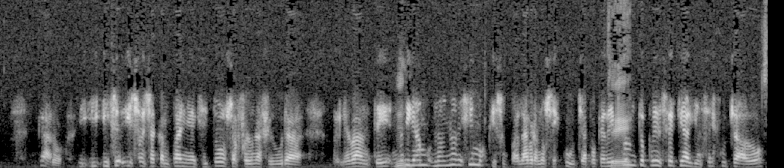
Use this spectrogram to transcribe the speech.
Claro, y, hizo esa campaña exitosa, fue una figura relevante, no mm. digamos, no, no, decimos que su palabra no se escucha, porque de pronto puede ser que alguien se ha escuchado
